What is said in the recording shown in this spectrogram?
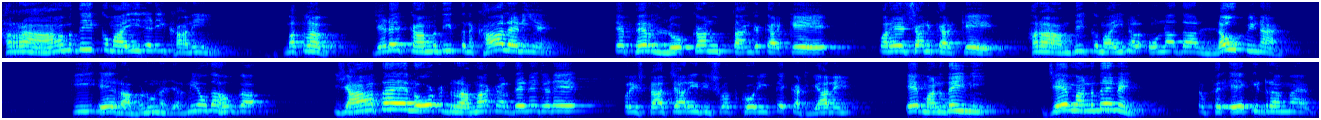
ਹਰਾਮ ਦੀ ਕਮਾਈ ਜਿਹੜੀ ਖਾਣੀ, ਮਤਲਬ ਜਿਹੜੇ ਕੰਮ ਦੀ ਤਨਖਾਹ ਲੈਣੀ ਹੈ, ਤੇ ਫਿਰ ਲੋਕਾਂ ਨੂੰ ਤੰਗ ਕਰਕੇ, ਪਰੇਸ਼ਾਨ ਕਰਕੇ ਹਰਾਮ ਦੀ ਕਮਾਈ ਨਾਲ ਉਹਨਾਂ ਦਾ ਲਹੂ ਪੀਣਾ ਕਿ ਇਹ ਰੱਬ ਨੂੰ ਨਜ਼ਰ ਨਹੀਂ ਆਉਂਦਾ ਹੋਊਗਾ। ਜਾਂ ਤਾਂ ਇਹ ਲੋਕ ਡਰਾਮਾ ਕਰਦੇ ਨੇ ਜਿਹੜੇ ਭ੍ਰਿਸ਼ਟਾਚਾਰੀ, ਰਿਸ਼ਵਤਖੋਰੀ ਤੇ ਘਟਿਆ ਨੇ। ਇਹ ਮੰਨਦੇ ਹੀ ਨਹੀਂ। ਜੇ ਮੰਨਦੇ ਨੇ, ਤਾਂ ਫਿਰ ਇਹ ਕੀ ਡਰਾਮਾ ਹੈ?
